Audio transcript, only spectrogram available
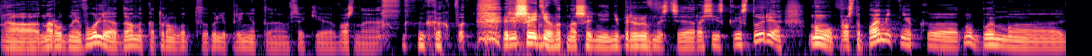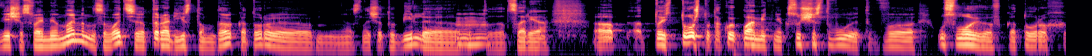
а, народной воли, да, на котором вот были приняты всякие важные как бы, решения в отношении непрерывности российской истории. Ну, просто памятник, э, ну, будем э, вещи своими именами называть террористом, да, которые, значит, убили mm-hmm. вот, царя. А, то есть то, что такой памятник существует в условиях, в которых,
